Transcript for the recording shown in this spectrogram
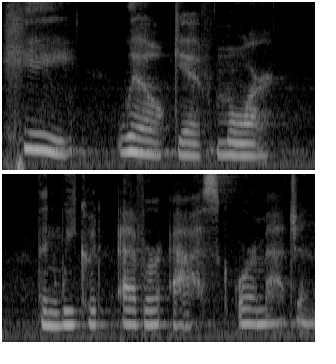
He will give more than we could ever ask or imagine.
